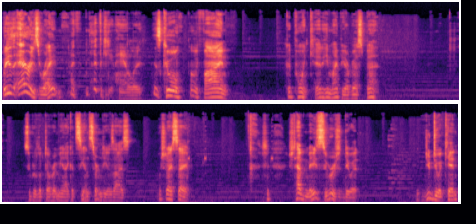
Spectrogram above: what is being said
But he's Ares, right? I, I think he can handle it. He's cool. He'll be fine. Good point, kid. He might be our best bet. Super looked over at me and I could see uncertainty in his eyes. What should I say? should have maybe Subaru should do it. You do it, kid.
